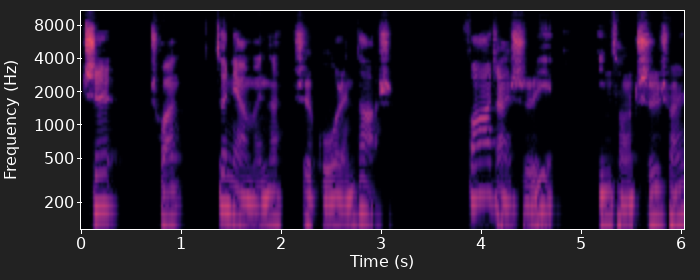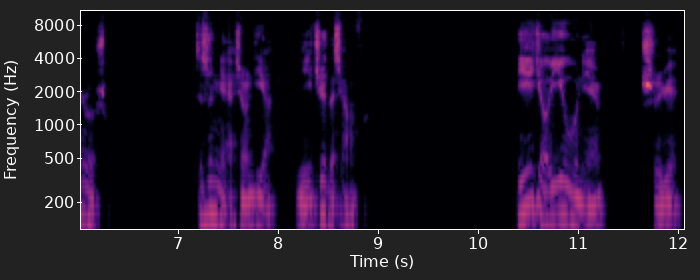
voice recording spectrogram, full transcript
吃穿这两门呢是国人大事，发展实业应从吃穿入手。这是两兄弟啊一致的想法。一九一五年十月，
